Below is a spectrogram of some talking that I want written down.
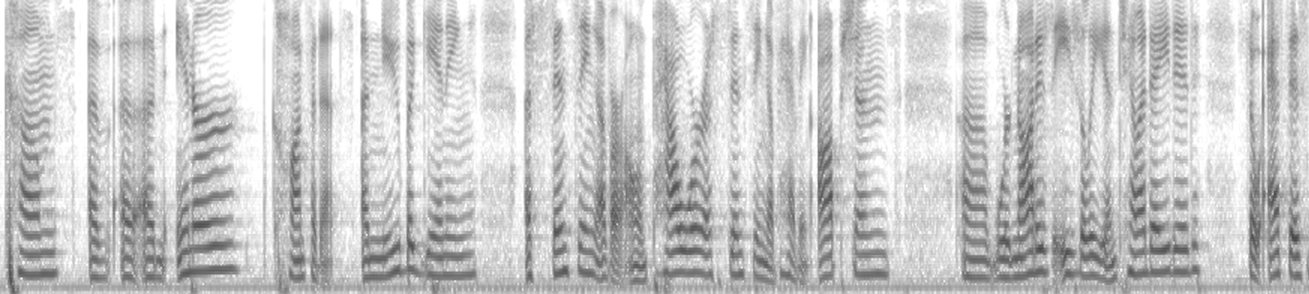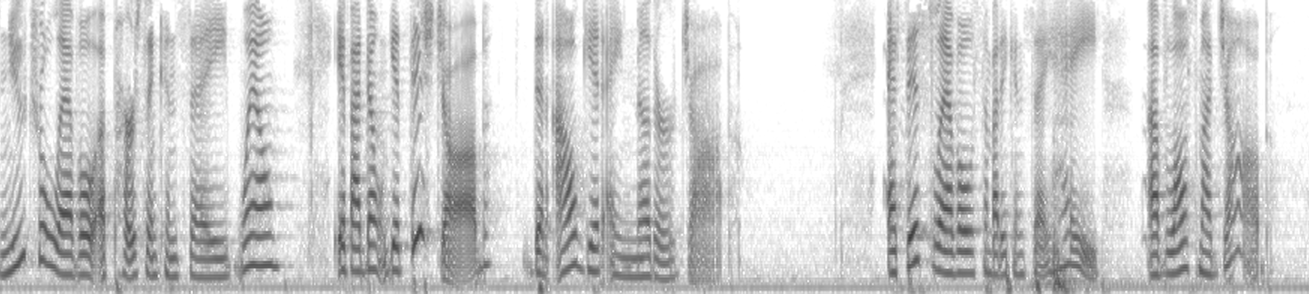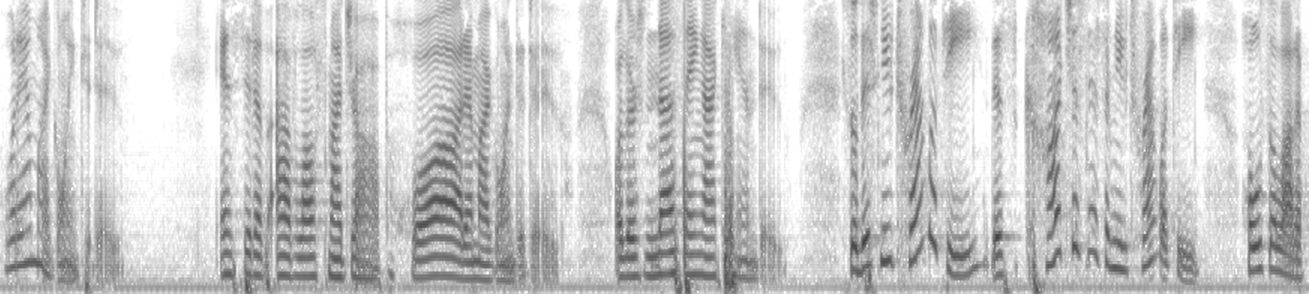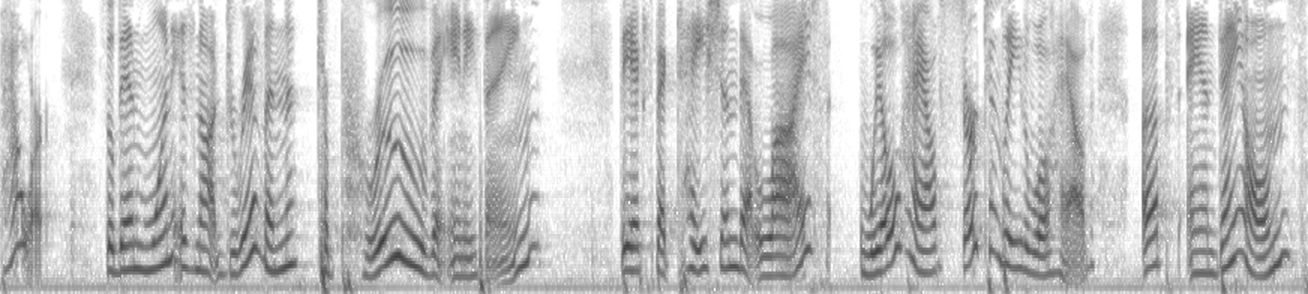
comes of a, an inner confidence, a new beginning, a sensing of our own power, a sensing of having options. Uh, we're not as easily intimidated. So, at this neutral level, a person can say, Well, if I don't get this job, then I'll get another job. At this level, somebody can say, Hey, I've lost my job. What am I going to do? Instead of, I've lost my job. What am I going to do? Or there's nothing I can do. So, this neutrality, this consciousness of neutrality, holds a lot of power. So then one is not driven to prove anything. The expectation that life will have, certainly will have, ups and downs,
